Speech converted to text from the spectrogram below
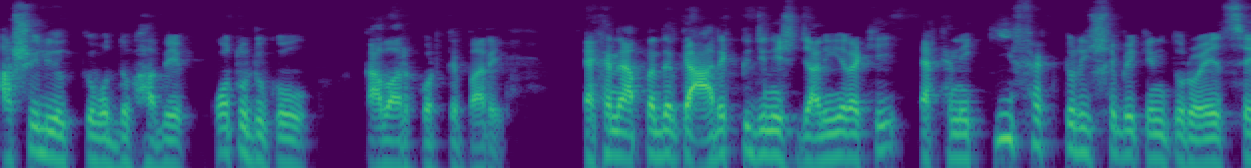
আসলে ঐক্যবদ্ধভাবে কতটুকু কাবার করতে পারে। এখানে আপনাদেরকে আরেকটি জিনিস জানিয়ে রাখি, এখানে কি ফ্যাক্টর হিসেবে কিন্তু রয়েছে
